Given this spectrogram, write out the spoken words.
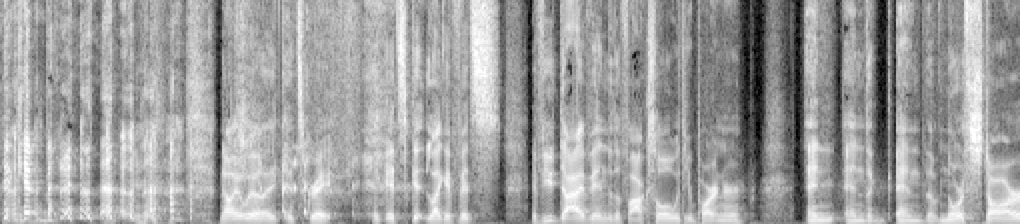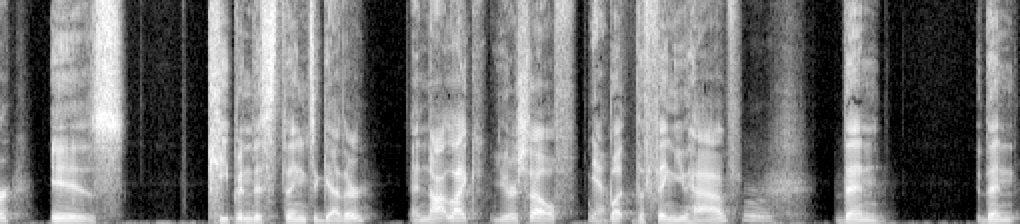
going to get better than that. No, it will. It, it's great. It, it's good. Like if it's if you dive into the foxhole with your partner, and and the and the north star is keeping this thing together, and not like yourself, Yeah. but the thing you have, hmm. then then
